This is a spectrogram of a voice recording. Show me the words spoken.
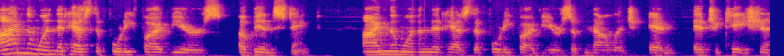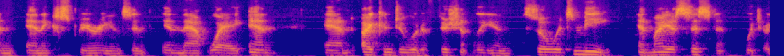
i'm the one that has the 45 years of instinct i'm the one that has the 45 years of knowledge and education and experience in in that way. And and i can do it efficiently. And so it's me and my assistant which i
